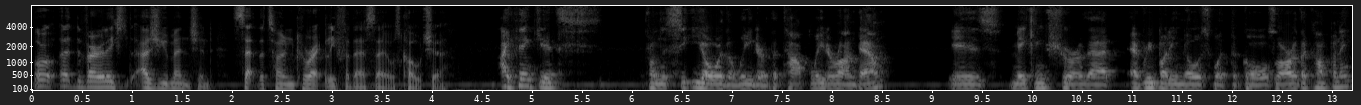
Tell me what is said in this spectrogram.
or at the very least, as you mentioned, set the tone correctly for their sales culture? I think it's from the CEO or the leader, the top leader on down, is making sure that everybody knows what the goals are of the company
